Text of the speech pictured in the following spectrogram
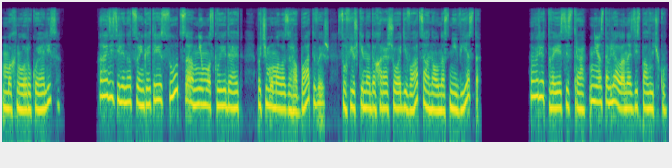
махнула рукой Алиса. Родители над Сонькой трясутся, а мне мозг выедают. Почему мало зарабатываешь? Софьюшке надо хорошо одеваться, она у нас невеста. Врет твоя сестра, не оставляла она здесь получку.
